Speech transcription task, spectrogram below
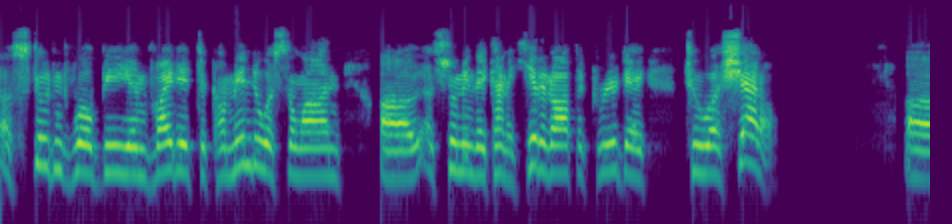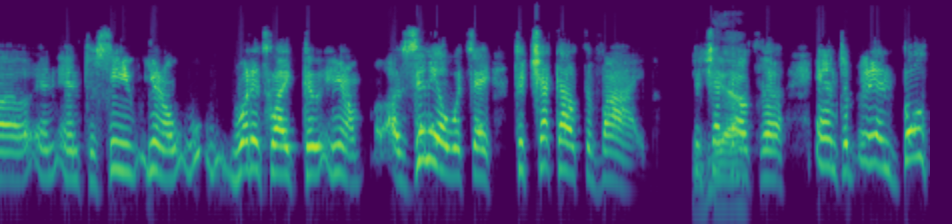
a student will be invited to come into a salon, uh, assuming they kind of hit it off at career day, to a shadow. Uh, and and to see you know what it's like to you know a zennial would say to check out the vibe to check yeah. out the and to and both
